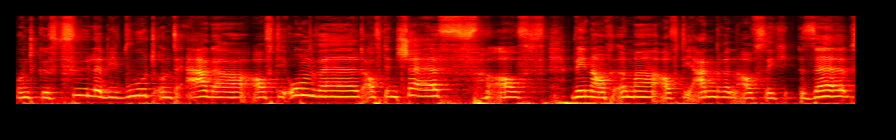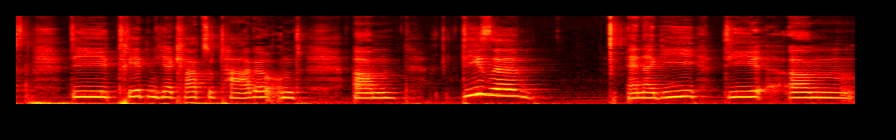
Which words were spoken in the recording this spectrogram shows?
und Gefühle wie Wut und Ärger auf die Umwelt, auf den Chef, auf wen auch immer, auf die anderen, auf sich selbst. Die treten hier klar zutage und ähm, diese Energie, die, ähm,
